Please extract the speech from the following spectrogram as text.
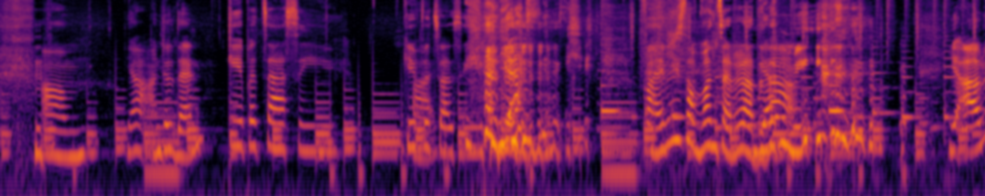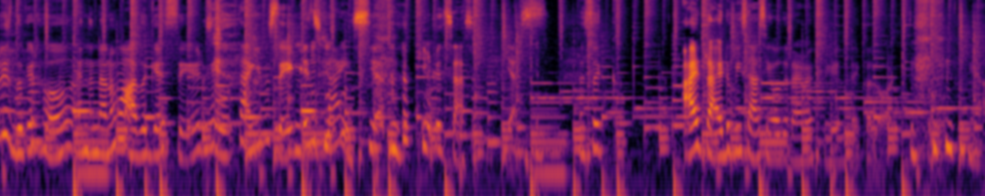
um, yeah, until then, Keep it sassy. Keep it sassy. Finally, someone said it other Yeah. than me. yeah, I always look at her and then none of our other guests say it. So thank you for saying it. it's nice. Yeah. Keep it sassy. Yes. It's like I try to be sassy all the time. I feel like a lot. yeah.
